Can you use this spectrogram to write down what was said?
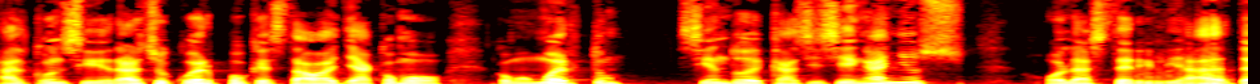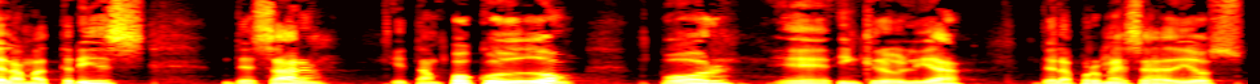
al considerar su cuerpo que estaba ya como, como muerto, siendo de casi 100 años, o la esterilidad de la matriz de Sara, y tampoco dudó por eh, incredulidad de la promesa de Dios,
